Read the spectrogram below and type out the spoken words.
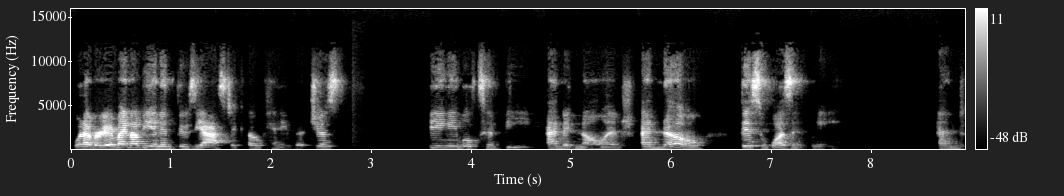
whatever. It might not be an enthusiastic okay, but just being able to be and acknowledge and know this wasn't me. And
